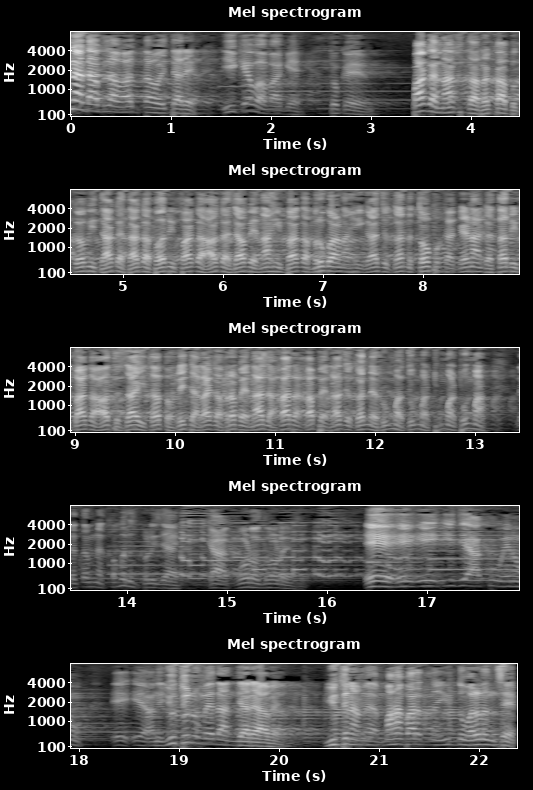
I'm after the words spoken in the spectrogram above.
એના ડાબલા વાગતા હોય ત્યારે ઈ કેવા વાગે? તો કે પાગા નાખતા રકાબ ગવી ધાગા ધાગા ભરી, પાગા આગા જાવે નાહી, ભાગા મૃગા નાહી, ગાજ ગન તોપકા ગેણાગા તરી, બાગા હાથ જાય તાતો રીજા રાગા પ્રભે નાજા, ખારા કાપે રાજ ગને રૂમા ઝુમા ઠુમા ઠુમા. એટલે તમને ખબર જ પડી જાય કે આ ઘોડો દોડે એ એ જે આખું એનું, એ એ, અને યુદ્ધનું મેદાન જ્યારે આવે, યુદ્ધના મહાભારતના યુદ્ધનું વર્ણન છે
